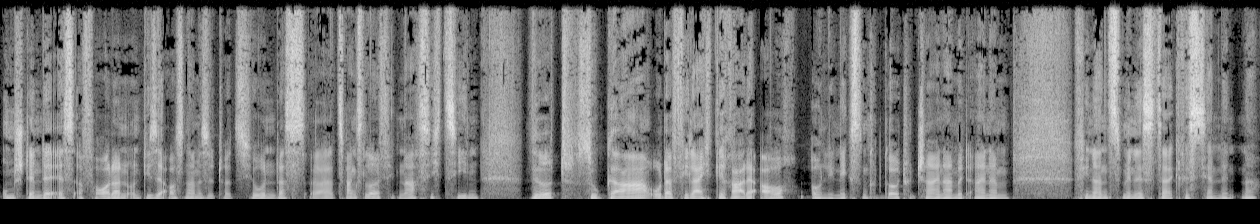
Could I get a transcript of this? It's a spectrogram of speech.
Umstände es erfordern und diese Ausnahmesituation das äh, zwangsläufig nach sich ziehen wird, sogar oder vielleicht gerade auch, only Nixon could go to China mit einem Finanzminister Christian Lindner?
